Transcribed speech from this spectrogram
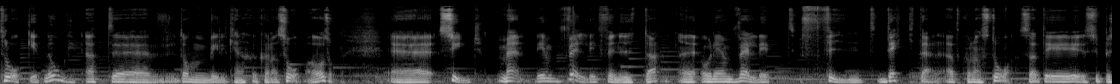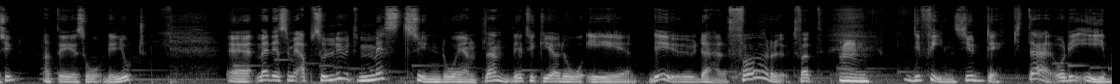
tråkigt nog att eh, de vill kanske kunna sova och så. Eh, synd, men det är en väldigt fin yta eh, och det är en väldigt fint däck där att kunna stå så att det är supersynd att det är så det är gjort. Eh, men det som är absolut mest synd då egentligen, det tycker jag då är, det är ju det här förut för att mm det finns ju däck där och det är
